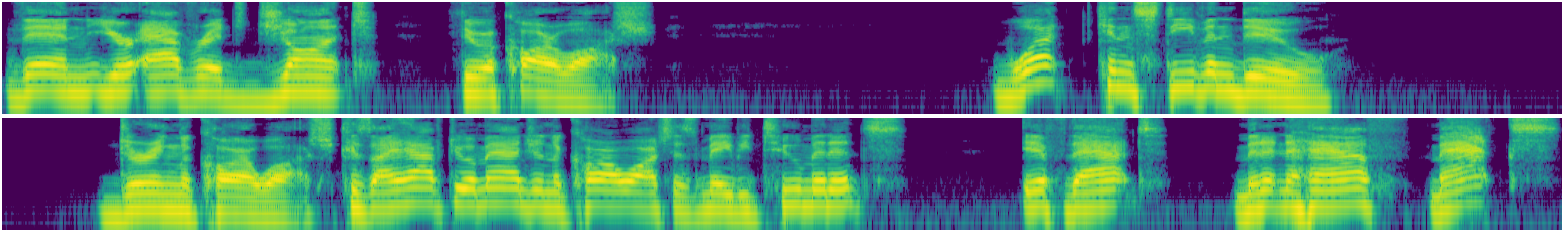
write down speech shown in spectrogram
than your average jaunt through a car wash. What can Stephen do during the car wash? Because I have to imagine the car wash is maybe two minutes, if that, minute and a half max.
